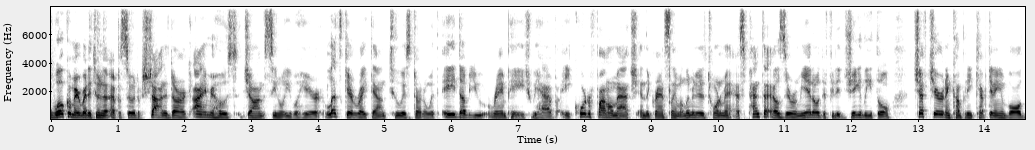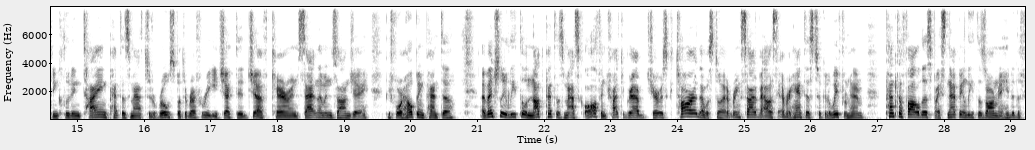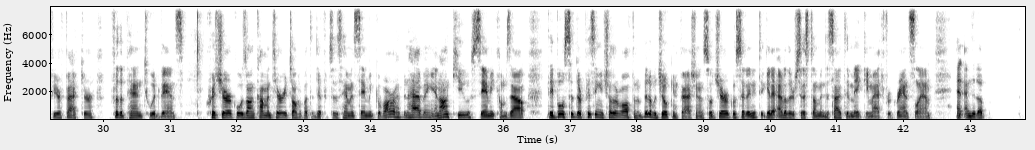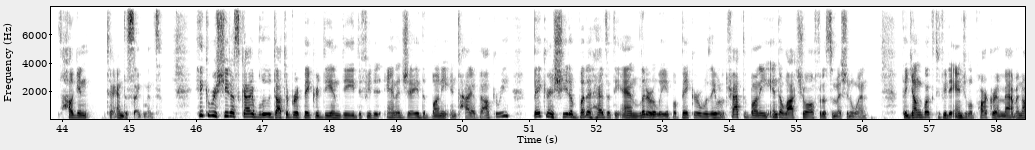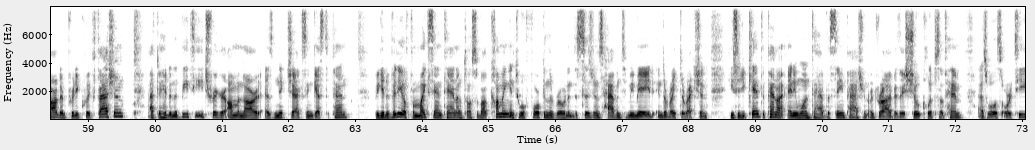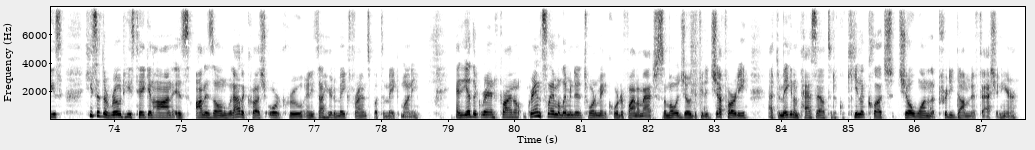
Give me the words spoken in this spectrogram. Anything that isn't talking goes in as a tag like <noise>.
Welcome everybody to another episode of Shot in the Dark. I am your host, John Cena Evil here. Let's get right down to it, starting with AEW Rampage. We have a quarterfinal match in the Grand Slam Eliminator Tournament as Penta El Zero Miedo defeated Jay Lethal. Jeff Jarrett and company kept getting involved, including tying Penta's mask to the ropes, but the referee ejected Jeff, Karen, Satnam, and Sanjay before helping Penta. Eventually, Lethal knocked Penta's mask off and tried to grab Jarrett's guitar that was still at ringside, but Alex Abrahantes took it away from him. Penta followed this by snapping Lethal's arm and hitting the Fear Factor for the pen to advance. Chris Jericho was on commentary talking about the differences him and Sammy Guevara have been having, and on cue, Sammy comes out. They both said they're pissing each other off in a bit of a joking fashion, so Jericho said I need to get it out of their system and decide to make a match for Grand Slam, and ended up hugging to end the segment. Hikaru Shida, Skye Blue, Dr. Britt Baker, DMD defeated Anna Jay, the Bunny, and Taya Valkyrie. Baker and Shida butted heads at the end, literally, but Baker was able to trap the Bunny into lockjaw for the submission win. The Young Bucks defeated Angelo Parker and Matt Menard in pretty quick fashion after hitting the BTE trigger on Menard as Nick Jackson gets the pin. We get a video from Mike Santana who talks about coming into a fork in the road and decisions having to be made in the right direction. He said you can't depend on anyone to have the same passion or drive as they show clips of him as well as Ortiz. He said the road he's taken on is on his own without a crutch or crew, and he's not here to make friends, but to make money. And the other grand final, Grand Slam Eliminated Tournament quarterfinal match, Samoa Joe defeated Jeff Hardy after making him pass out to the Coquina Clutch. Joe won in a pretty dominant fashion here.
